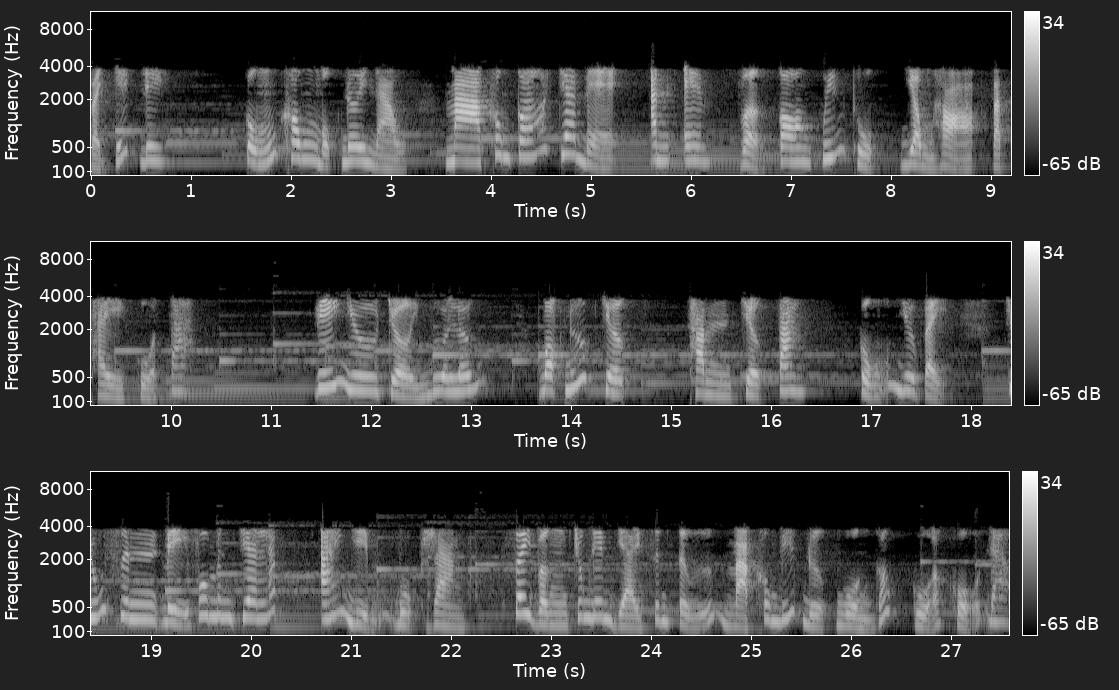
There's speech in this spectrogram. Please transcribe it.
và chết đi. Cũng không một nơi nào mà không có cha mẹ, anh em, vợ con quyến thuộc dòng họ và thầy của ta. Ví như trời mưa lớn bọt nước chợt thành chợt tan. Cũng như vậy, chúng sinh bị vô minh che lấp, ái nhiễm buộc ràng, xoay vần trong đêm dài sinh tử mà không biết được nguồn gốc của khổ đau.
